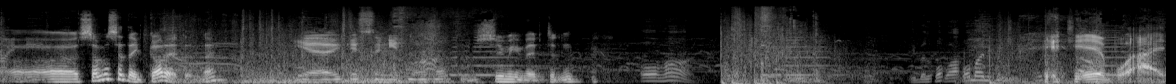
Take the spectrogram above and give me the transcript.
Uh, someone said they got it, didn't they? Yeah, I guess they need more help. I'm assuming they didn't. Yeah, boy.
